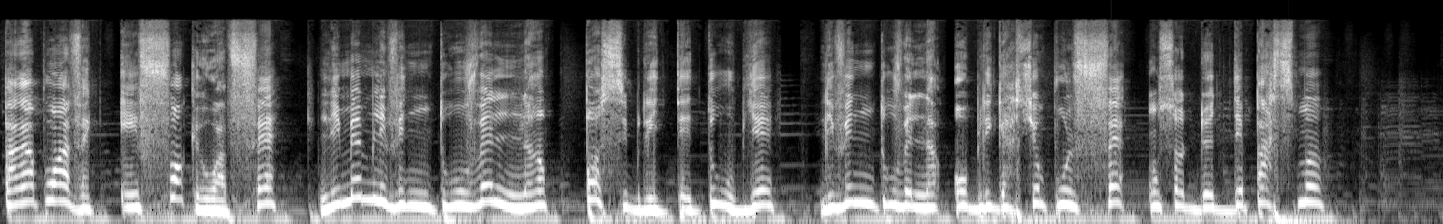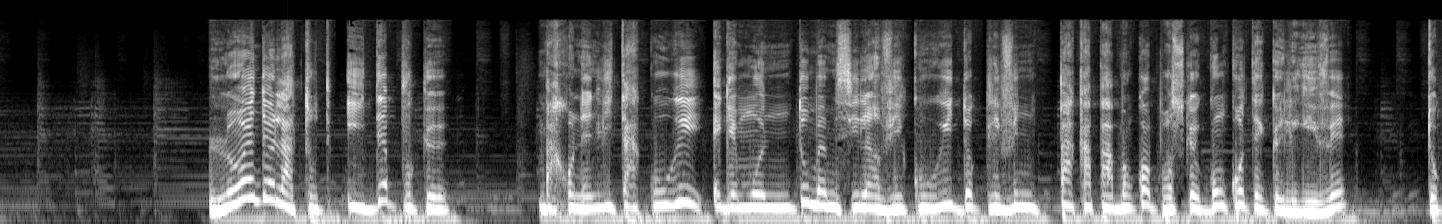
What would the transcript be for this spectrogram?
Par rapport avèk e fò ke wap fè, li mèm li vin trouvel nan posibilite tou ou bien une obligation pour le faire en sorte de dépassement. Loin de la toute idée pour que bah on t'a couru et que mon tout même s'il a envie de courir donc il vient pas capable encore parce que gon côté que il donc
